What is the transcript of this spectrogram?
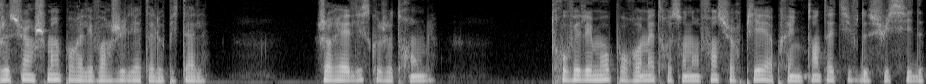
Je suis en chemin pour aller voir Juliette à l'hôpital. Je réalise que je tremble. Trouver les mots pour remettre son enfant sur pied après une tentative de suicide,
